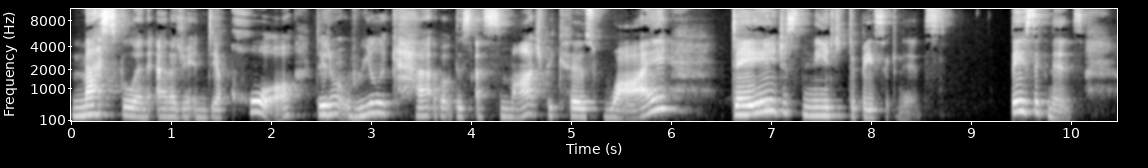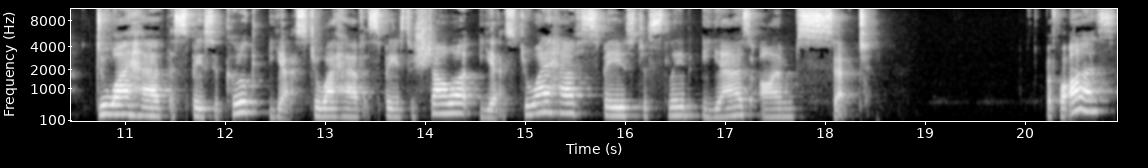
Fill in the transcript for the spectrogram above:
masculine energy in their core, they don't really care about this as much because why? They just need the basic needs. Basic needs. Do I have a space to cook? Yes. Do I have space to shower? Yes. Do I have space to sleep? Yes, I'm set. But for us,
